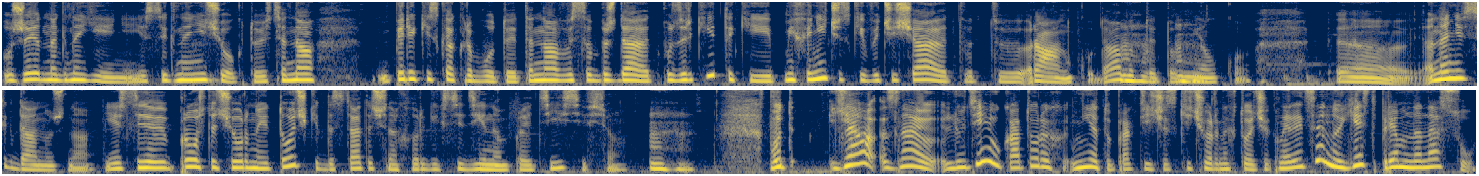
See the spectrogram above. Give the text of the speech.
уже нагноение, если гнойничок. То есть она перекись как работает? Она высвобождает пузырьки такие, механически вычищает вот э, ранку, да, uh-huh, вот эту uh-huh. мелкую. Э, она не всегда нужна. Если просто черные точки, достаточно хлоргексидином пройтись и все. Uh-huh. Вот я знаю людей, у которых нету практически черных точек на лице, но есть прямо на носу.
